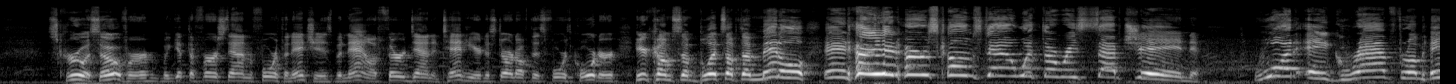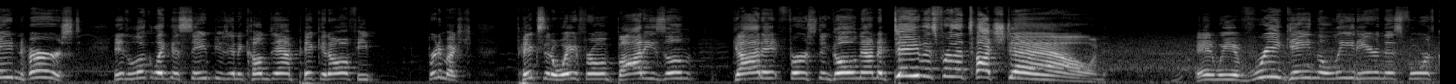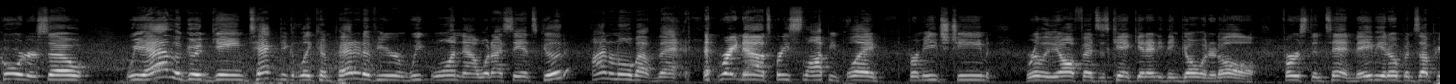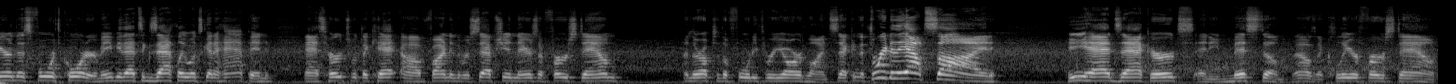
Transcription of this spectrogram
screw us over. We get the first down and fourth and inches, but now a third down and 10 here to start off this fourth quarter. Here comes some blitz up the middle, and Hayden Hurst comes down with the reception. What a grab from Hayden Hurst. It looked like the safety was going to come down, pick it off. He pretty much picks it away from him, bodies him, got it, first and goal now to Davis for the touchdown. And we have regained the lead here in this fourth quarter. So we have a good game, technically competitive here in week one. Now, would I say it's good? I don't know about that. right now, it's pretty sloppy play from each team. Really, the offenses can't get anything going at all. First and 10. Maybe it opens up here in this fourth quarter. Maybe that's exactly what's going to happen as Hurts with the cat, uh, finding the reception. There's a first down, and they're up to the 43 yard line. Second to three to the outside. He had Zach Ertz, and he missed him. That was a clear first down.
